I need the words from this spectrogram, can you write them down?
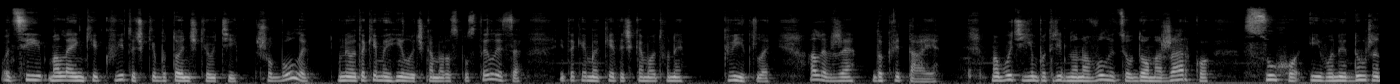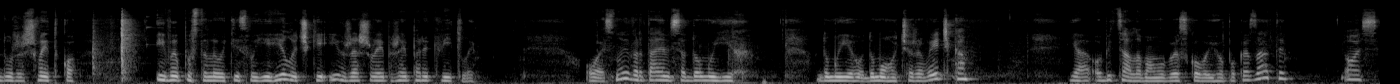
оці маленькі квіточки, бутончики, оті, що були, вони отакими гілочками розпустилися, і такими китичками от вони квітли, але вже доквітає. Мабуть, їм потрібно на вулицю вдома жарко, сухо, і вони дуже-дуже швидко і випустили оті свої гілочки, і вже швидше переквітли. Ось, ну і вертаємося до моїх, до моєго, до мого черевичка. Я обіцяла вам обов'язково його показати. Ось.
